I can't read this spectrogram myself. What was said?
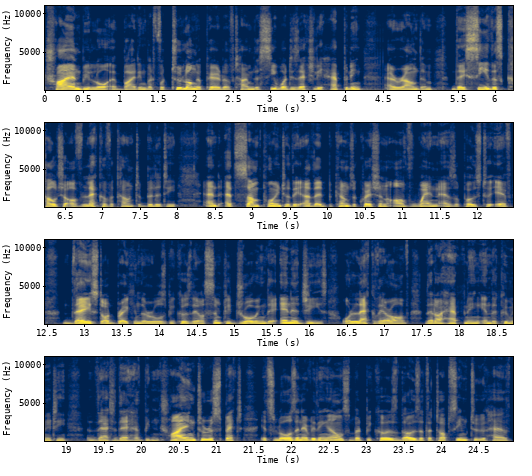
try and be law abiding, but for too long a period of time, they see what is actually happening around them. They see this culture of lack of accountability. And at some point or the other, it becomes a question of when as opposed to if they start breaking the rules because they are simply drawing the energies or lack thereof that are happening in the community community that they have been trying to respect its laws and everything else, but because those at the top seem to have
